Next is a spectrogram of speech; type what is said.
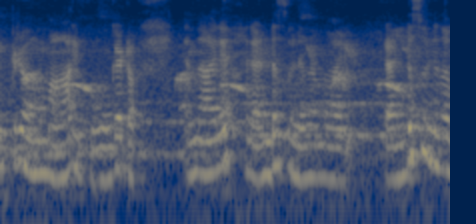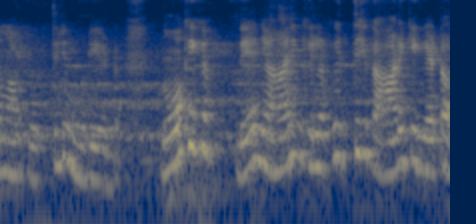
എപ്പോഴും അങ്ങ് മാറിപ്പോകും കേട്ടോ. എന്നാലും രണ്ട് സുനിതമാർ രണ്ട് സുനിതമാർക്ക് ഒത്തിരി മുടിയുണ്ട്. നോക്കിക്കോ. ദേ ഞാനും കിളർക്കും. ഇത്തിരി കാണിക്കും കേട്ടോ.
